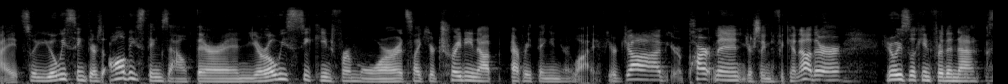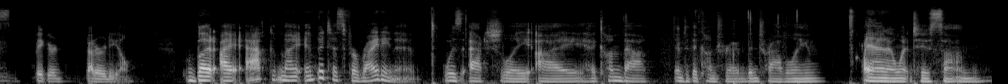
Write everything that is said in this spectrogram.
right? So you always think there's all these things out there and you're always seeking for more. It's like you're trading up everything in your life your job, your apartment, your significant other. You're always looking for the next bigger, better deal. But I act, my impetus for writing it was actually I had come back into the country. I'd been traveling and I went to some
